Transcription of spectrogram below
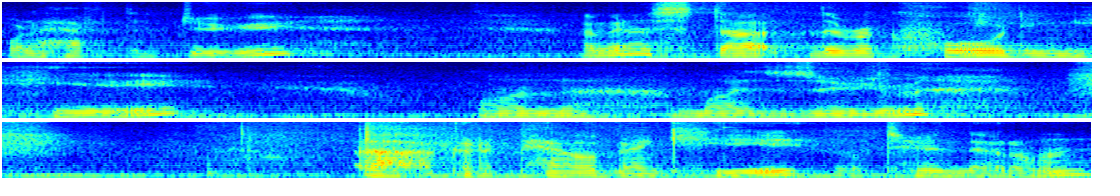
what I have to do. I'm going to start the recording here on my Zoom. Ah, I've got a power bank here. I'll turn that on.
